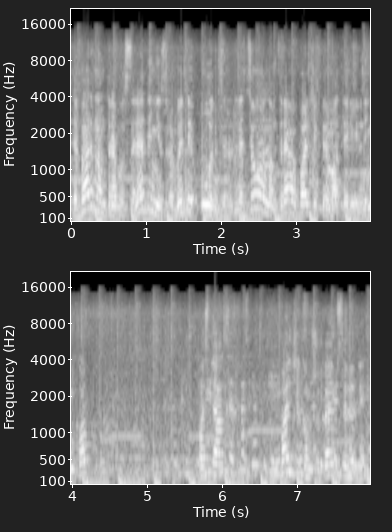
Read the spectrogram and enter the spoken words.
Тепер нам треба всередині зробити отвір. Для цього нам треба пальчик тримати рівненько. Ось так. Пальчиком шукаємо серединку.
